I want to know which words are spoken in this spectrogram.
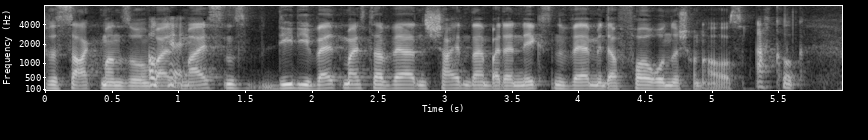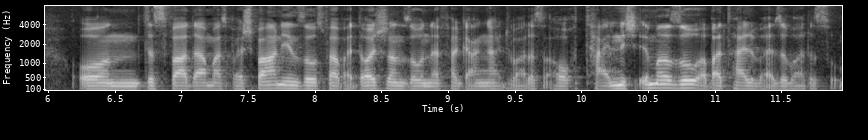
Das sagt man so, okay. weil meistens die, die Weltmeister werden, scheiden dann bei der nächsten WM in der Vorrunde schon aus. Ach, guck. Und das war damals bei Spanien so, es war bei Deutschland so, in der Vergangenheit war das auch teil nicht immer so, aber teilweise war das so.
